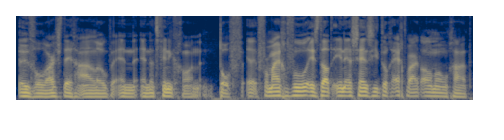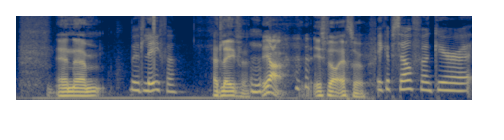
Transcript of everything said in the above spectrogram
euvel waar ze tegenaan lopen. En, en dat vind ik gewoon tof. Eh, voor mijn gevoel is dat in essentie toch echt waar het allemaal om gaat. En ehm, Het leven. het leven, ja, is wel echt zo. Ik heb zelf een keer,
